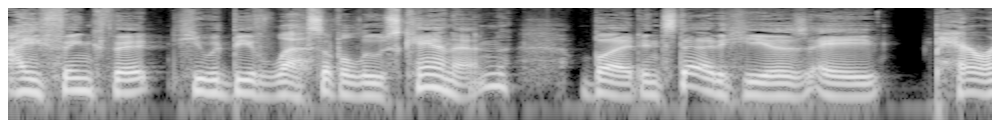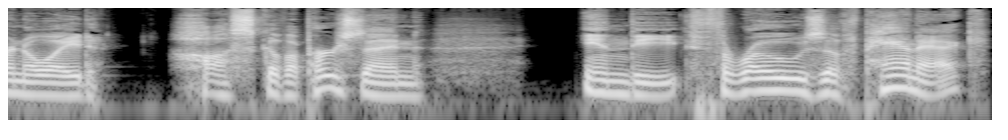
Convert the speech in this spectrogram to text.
I think that he would be less of a loose cannon, but instead he is a paranoid husk of a person in the throes of panic,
